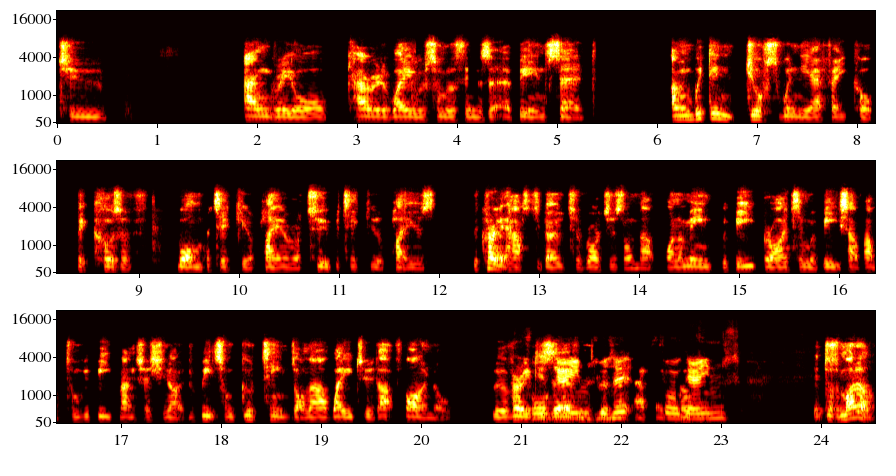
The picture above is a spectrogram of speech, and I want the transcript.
too angry or carried away with some of the things that are being said. I mean, we didn't just win the FA Cup because of one particular player or two particular players. The credit has to go to Rodgers on that one. I mean, we beat Brighton, we beat Southampton, we beat Manchester United, we beat some good teams on our way to that final. We were very Four deserving. games, was it? Four games. It doesn't matter.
